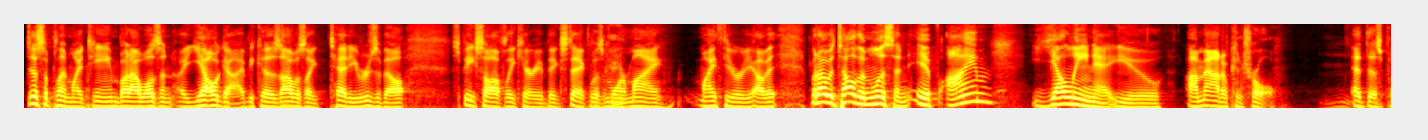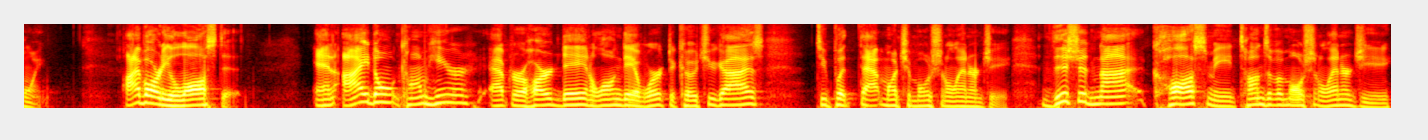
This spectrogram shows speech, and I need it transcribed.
discipline my team, but I wasn't a yell guy because I was like Teddy Roosevelt, speak softly, carry a big stick was more my my theory of it. But I would tell them, listen, if I'm yelling at you, I'm out of control mm. at this point. I've already lost it. And I don't come here after a hard day and a long day of work to coach you guys to put that much emotional energy. This should not cost me tons of emotional energy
